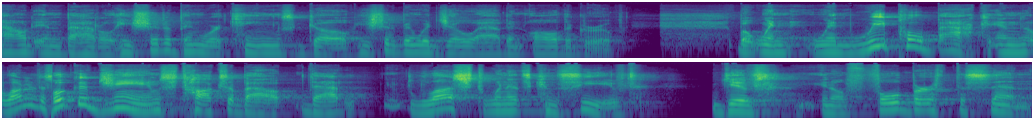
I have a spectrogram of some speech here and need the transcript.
out in battle, he should have been where kings go, he should have been with Joab and all the group. But when, when we pull back, and a lot of the book of James talks about that lust, when it's conceived, gives you know full birth to sin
